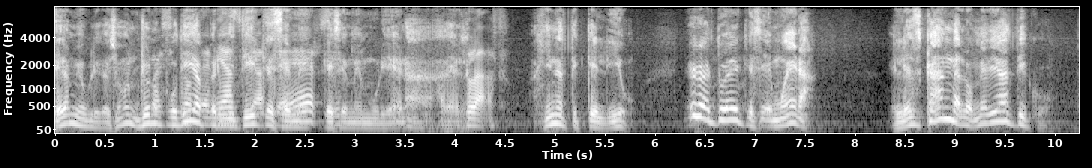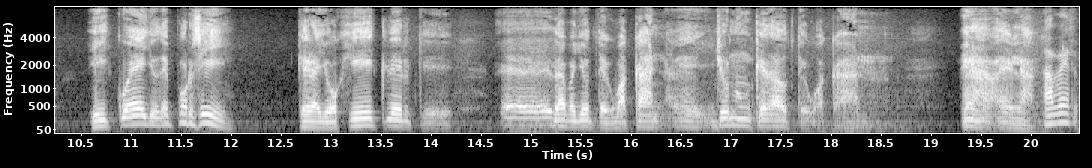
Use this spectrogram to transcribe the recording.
era mi obligación. Yo Pues, no podía lo tenías permitir que que, se, me, que sí. se me muriera Adela. Claro. Imagínate qué lío. Deja tú el que se muera. El escándalo mediático. Y cuello de por sí. Que era yo Hitler, que eh, daba yo Tehuacán. Eh, yo nunca he dado Tehuacán. Mira, Adela, A ver,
